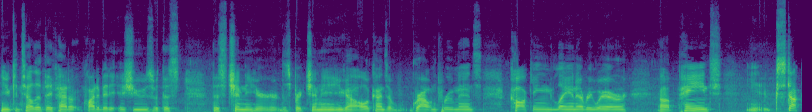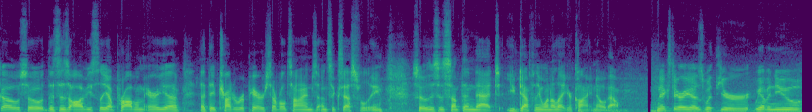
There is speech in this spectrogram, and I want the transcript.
you can tell that they've had a, quite a bit of issues with this this chimney here, this brick chimney. You got all kinds of grout improvements, caulking laying everywhere, uh, paint, stucco. So this is obviously a problem area that they've tried to repair several times unsuccessfully. So this is something that you definitely want to let your client know about. Next area is with your, we have a new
